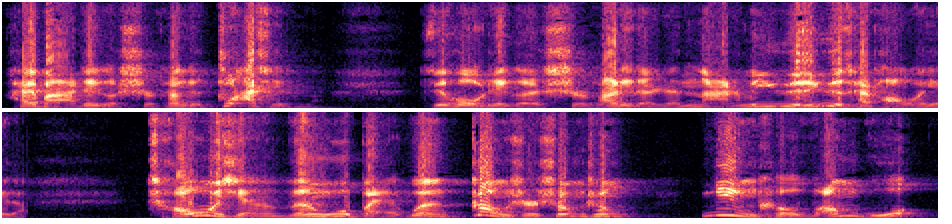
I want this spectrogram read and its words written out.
还把这个使团给抓起来了。最后，这个使团里的人呐，什么越狱才跑回去的。朝鲜文武百官更是声称，宁可亡国，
